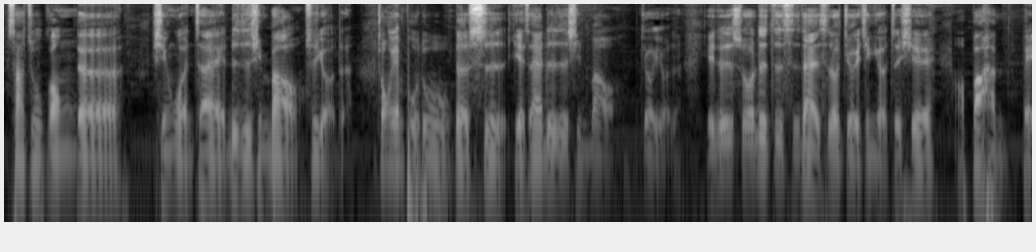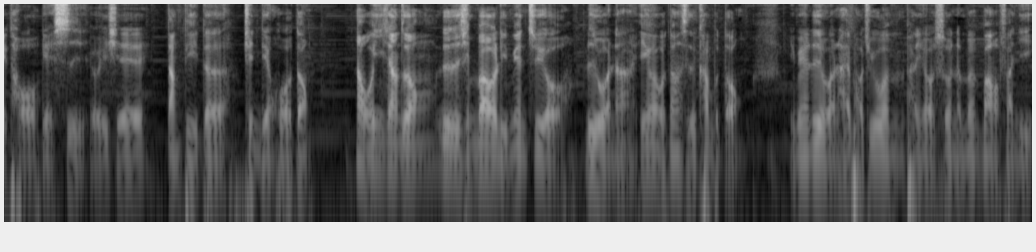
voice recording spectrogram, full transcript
杀猪公的新闻在日日新报是有的，中原普渡的事也在日日新报就有的，也就是说日治时代的时候就已经有这些哦，包含北投也是有一些当地的庆典活动。那我印象中，《日日新报》里面只有日文啊，因为我当时看不懂里面日文，还跑去问朋友说能不能帮我翻译。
